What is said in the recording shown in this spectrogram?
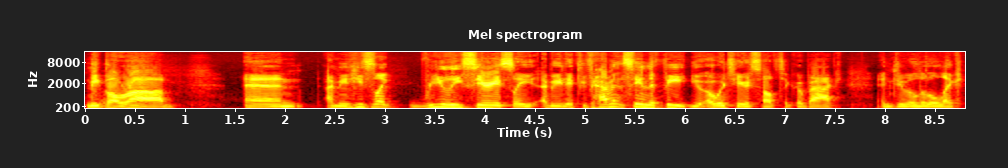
Meatball Ron, and I mean he's like really seriously. I mean, if you haven't seen the feet, you owe it to yourself to go back and do a little like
